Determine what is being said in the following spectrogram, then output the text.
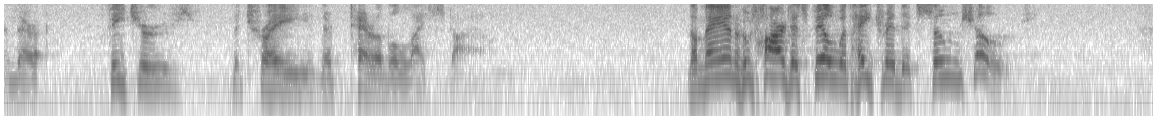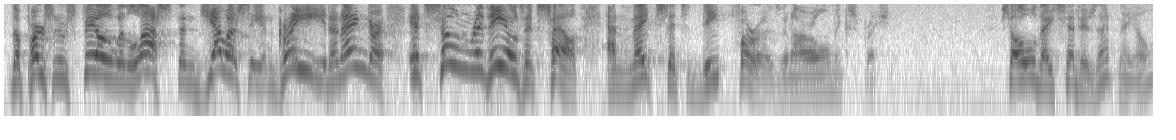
And their features betray their terrible lifestyle. The man whose heart is filled with hatred, it soon shows the person who's filled with lust and jealousy and greed and anger, it soon reveals itself and makes its deep furrows in our own expression. So they said, Is that Naomi?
